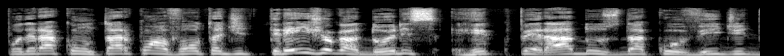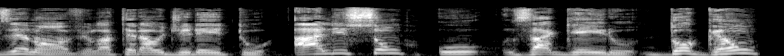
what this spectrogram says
poderá contar com a volta de três jogadores recuperados da Covid-19: o lateral direito Alisson, o zagueiro Dogão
